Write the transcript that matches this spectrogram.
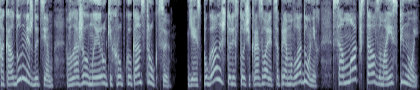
А колдун, между тем, вложил в мои руки хрупкую конструкцию. Я испугалась, что листочек развалится прямо в ладонях. Сам маг встал за моей спиной.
